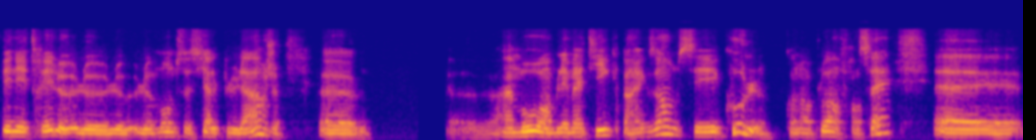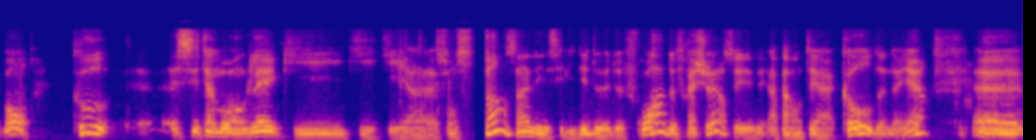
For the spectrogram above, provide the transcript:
pénétrer le, monde social plus large. Euh, euh, un mot emblématique, par exemple, c'est cool qu'on emploie en français. Euh, bon, cool, c'est un mot anglais qui, qui, qui a son sens, hein, c'est l'idée de, froid, de fraîcheur, c'est apparenté à cold d'ailleurs. Euh,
